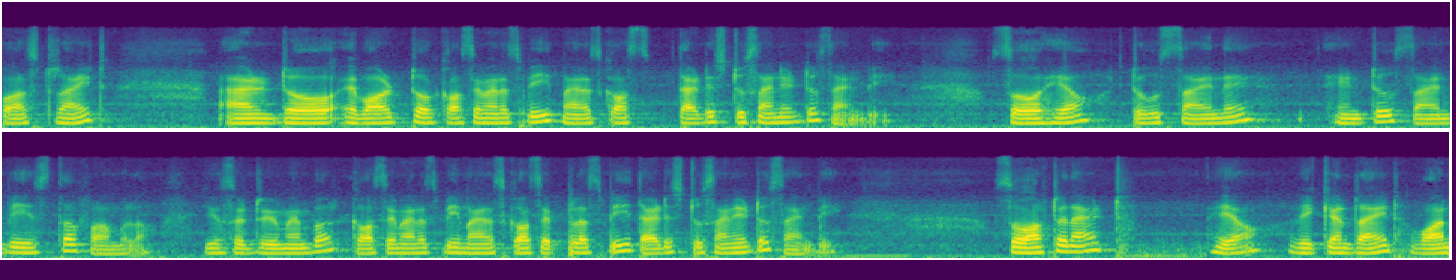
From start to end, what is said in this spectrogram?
first right? And uh, about uh, cos a minus b minus cos that is 2 sin into sin b. So here 2 sin a into sin b is the formula. You should remember cos a minus b minus cos a plus b that is 2 sin into sin b. So after that here we can write 1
